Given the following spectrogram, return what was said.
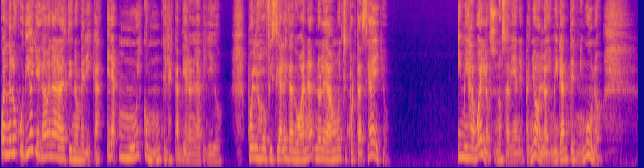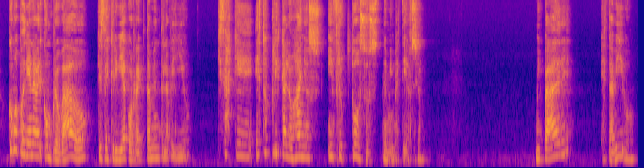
Cuando los judíos llegaban a Latinoamérica, era muy común que les cambiaran el apellido, pues los oficiales de aduana no le daban mucha importancia a ello. Y mis abuelos no sabían español, los inmigrantes ninguno. ¿Cómo podrían haber comprobado que se escribía correctamente el apellido? Quizás que esto explica los años infructuosos de mi investigación. Mi padre está vivo,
